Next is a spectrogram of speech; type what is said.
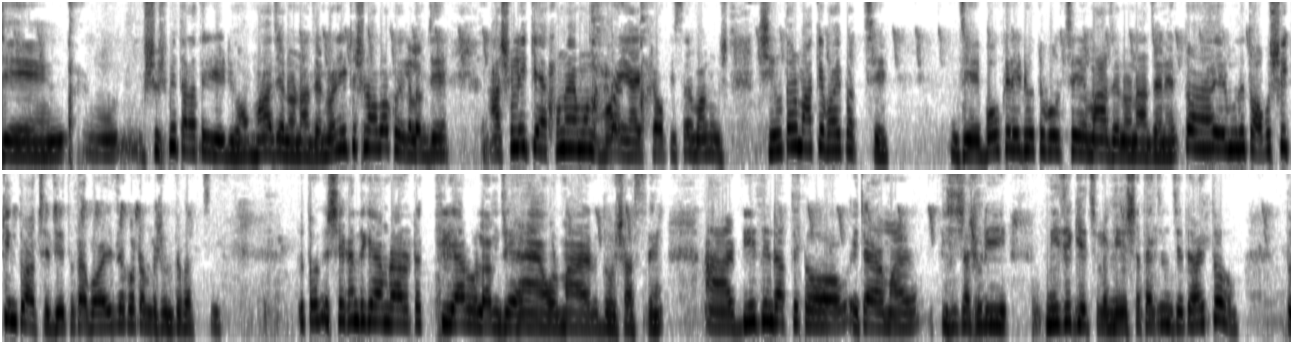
যে উম, সুস্মি তাড়াতাড়ি রেডি হও মা যেন না জান মানে এটা শুনে অবাক হয়ে গেলাম যে আসলে কি এখনও এমন হয়? একটা অফিসার মানুষ সেও তার মাকে ভয় পাচ্ছে। যে বউকে রেডি হতে বলছে, মা যেন না জানে। তো, এর মধ্যে তো অবশ্যই কিন্তু আছে, যেহেতু তার ভয়েস রেকর্ড আমরা শুনতে পাচ্ছি। তো সেখান থেকে আমরা আরোটা ক্লিয়ার হলাম যে হ্যাঁ ওর মার দোষ আছে। আর বিয়ের দিন রাত্রে তো এটা আমার পিসি শাশুড়ি নিজে গিয়েছিল, মেয়ের সাথে একজন যেতে হয় তো। তো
